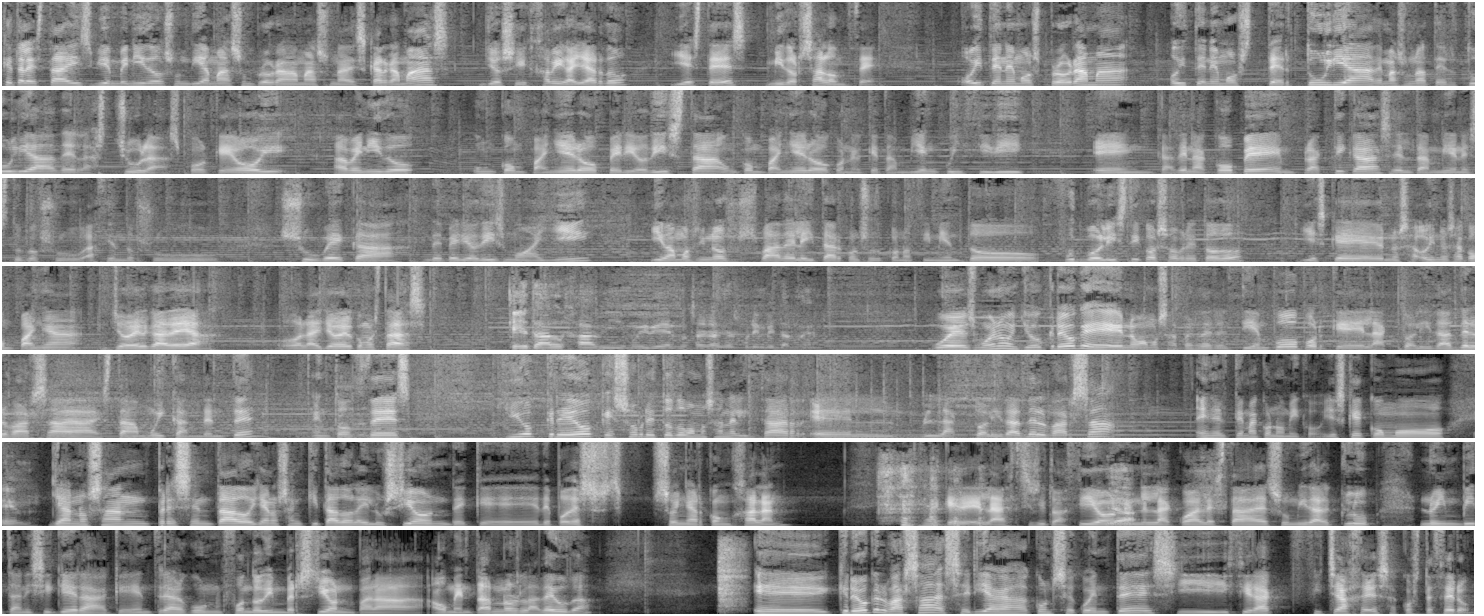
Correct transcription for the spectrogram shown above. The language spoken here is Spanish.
¿qué tal estáis? Bienvenidos un día más, un programa más, una descarga más. Yo soy Javi Gallardo y este es mi dorsal 11. Hoy tenemos programa, hoy tenemos tertulia, además una tertulia de las chulas, porque hoy ha venido un compañero periodista, un compañero con el que también coincidí en Cadena Cope, en prácticas. Él también estuvo haciendo su, su beca de periodismo allí y vamos y nos va a deleitar con su conocimiento futbolístico sobre todo. Y es que hoy nos acompaña Joel Gadea. Hola Joel, ¿cómo estás? ¿Qué tal Javi? Muy bien, muchas gracias por invitarme. Pues bueno, yo creo que no vamos a perder el tiempo porque la actualidad del Barça está muy candente. Entonces, yo creo que sobre todo vamos a analizar la actualidad del Barça en el tema económico. Y es que como ya nos han presentado, ya nos han quitado la ilusión de que de poder soñar con Haaland, ya que la situación en la cual está sumida el club no invita ni siquiera a que entre algún fondo de inversión para aumentarnos la deuda. Eh, creo que el Barça sería consecuente si hiciera fichajes a coste cero,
